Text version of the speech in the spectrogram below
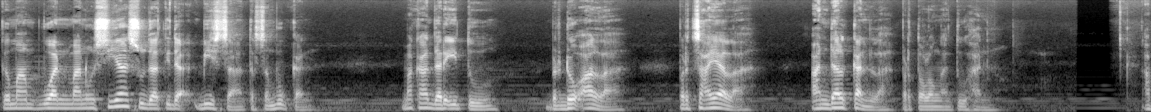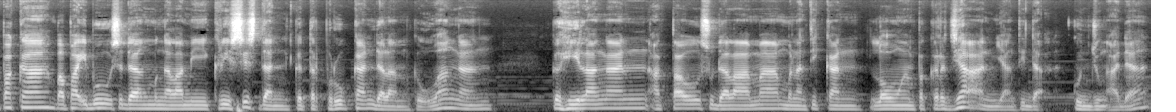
kemampuan manusia sudah tidak bisa tersembuhkan? Maka dari itu, berdoalah, percayalah andalkanlah pertolongan Tuhan. Apakah Bapak Ibu sedang mengalami krisis dan keterpurukan dalam keuangan, kehilangan atau sudah lama menantikan lowongan pekerjaan yang tidak kunjung ada,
